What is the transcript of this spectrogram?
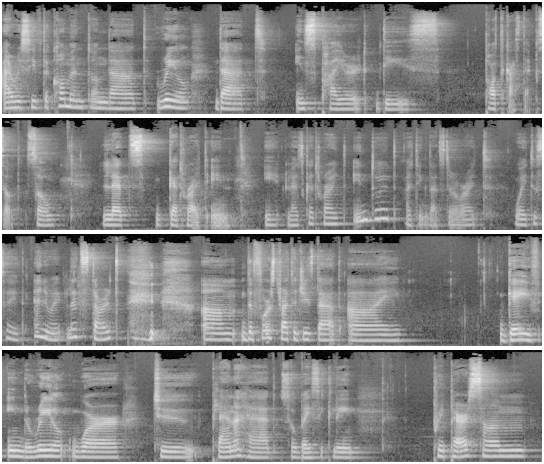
I received a comment on that reel that inspired this podcast episode. So let's get right in. Let's get right into it. I think that's the right way to say it. Anyway, let's start. um, the four strategies that I gave in the reel were to plan ahead. So basically, prepare some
